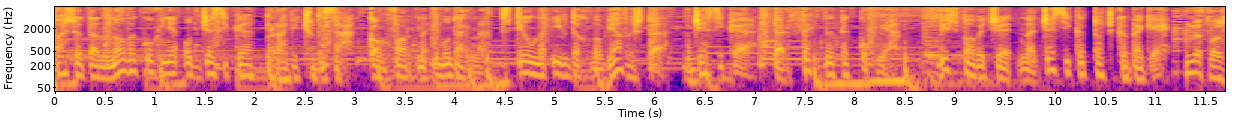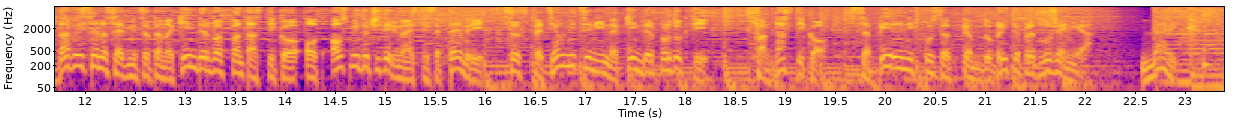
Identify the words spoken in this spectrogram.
Вашата нова кухня от Джесика прави чудеса. Комфортна и модерна, стилна и вдъхновяваща. Джесика – перфектната кухня. Виж повече на jessica.bg Наслаждавай се на седмицата на Киндер в Фантастико от 8 до 14 септември с специални цени на Киндер продукти. Фантастико. Събирани вкусът към добрите предложения. Дарик.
